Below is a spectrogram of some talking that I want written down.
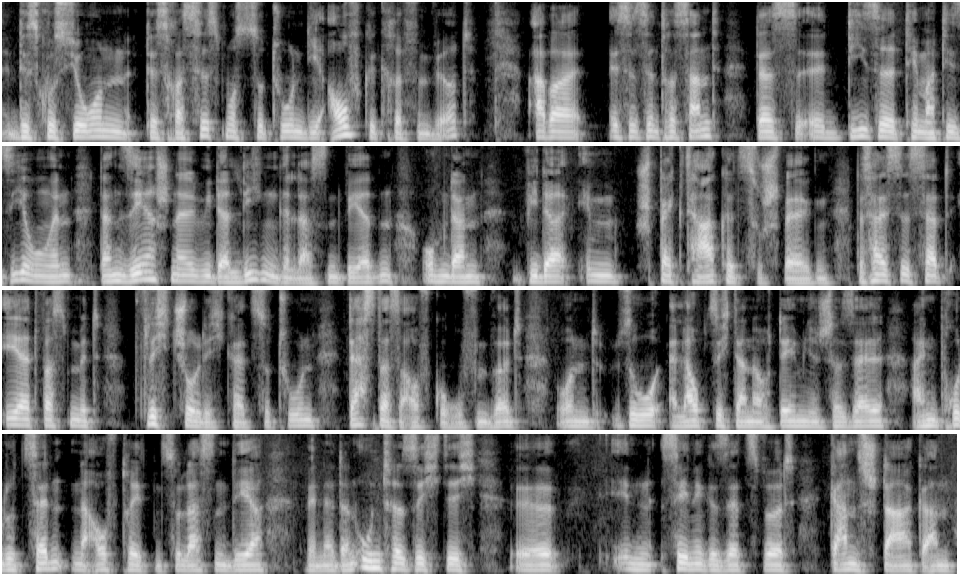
Diskussion des Rassismus zu tun, die aufgegriffen wird. Aber es ist interessant, dass äh, diese Thematisierungen dann sehr schnell wieder liegen gelassen werden, um dann wieder im Spektakel zu schwelgen. Das heißt, es hat eher etwas mit Pflichtschuldigkeit zu tun, dass das aufgerufen wird. Und so erlaubt sich dann auch Damien Chazelle, einen Produzenten auftreten zu lassen, der, wenn er dann untersichtig äh, in Szene gesetzt wird, ganz stark an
